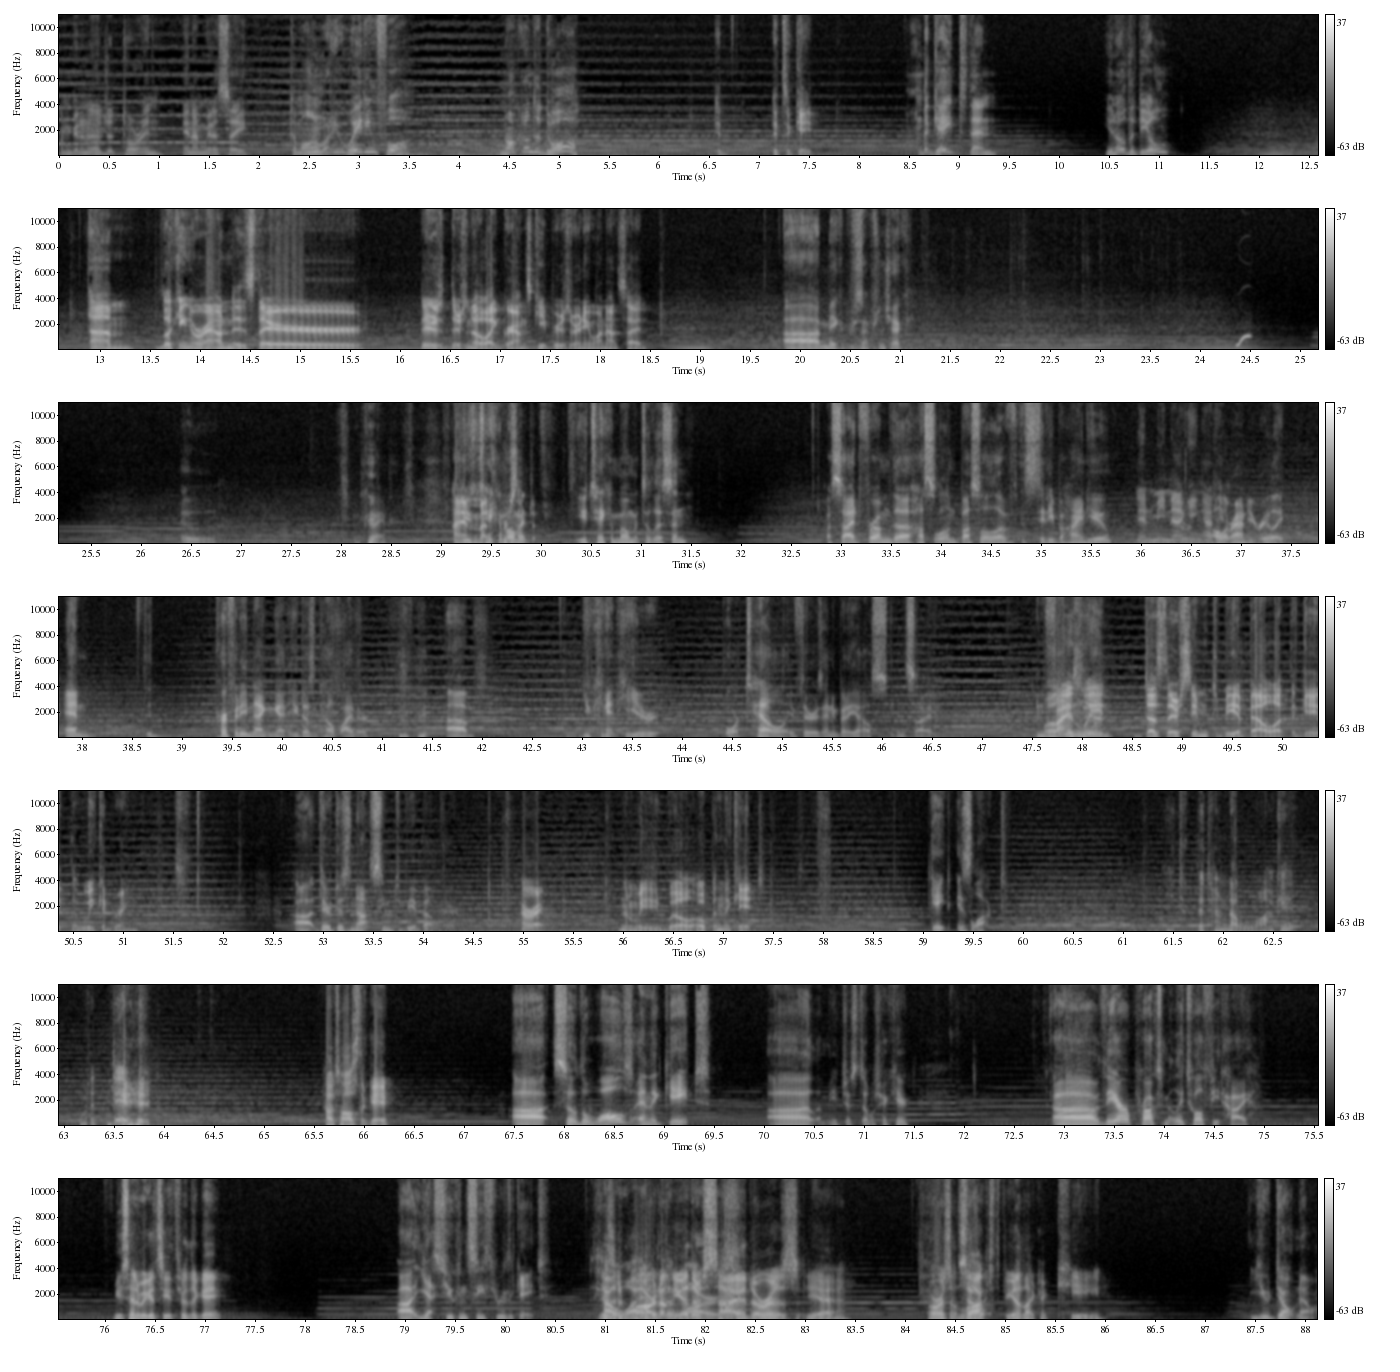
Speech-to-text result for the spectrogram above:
I'm gonna nudge it Torin, and I'm gonna say, "Come on, what are you waiting for? Knock on the door. It, It's a gate. On the gate, then. You know the deal." Um, looking around, is there? There's there's no like groundskeepers or anyone outside. Uh, make a perception check. Ooh. Okay. I You am much take a moment- you take a moment to listen. Aside from the hustle and bustle of the city behind you, And me nagging at all you. around you, really, and the perfidy nagging at you doesn't help either. um, you can't hear or tell if there is anybody else inside. And Well, finally, does there seem to be a bell at the gate that we could ring? Uh, there does not seem to be a bell there. All right, and then we will open the gate. Gate is locked. He took the time to lock it. What a dick! How tall's the gate? Uh, so the walls and the gate, uh, let me just double check here. Uh, they are approximately 12 feet high. You said we could see through the gate. Uh, yes, you can see through the gate. Is it barred on the, other side, or is yeah, or is it So- locked via like a key? You don't know.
